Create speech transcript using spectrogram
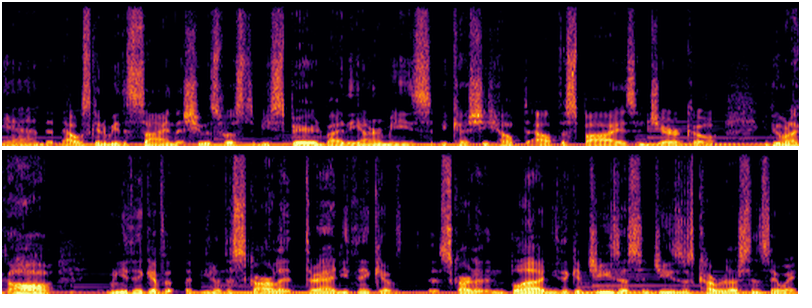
And that was going to be the sign that she was supposed to be spared by the armies because she helped out the spies in Jericho. And people are like, oh, when you think of uh, you know the scarlet thread, you think of scarlet and blood, you think of Jesus, and Jesus covers our sins way.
